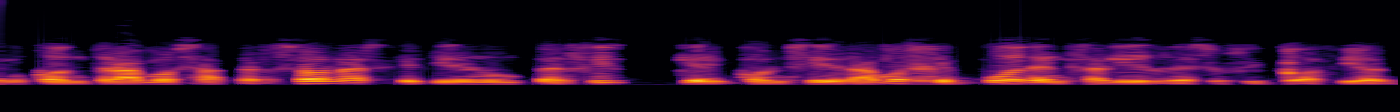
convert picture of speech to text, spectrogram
encontramos a personas que tienen un perfil que consideramos que pueden salir de su situación.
